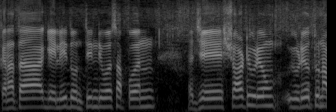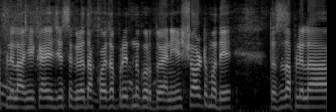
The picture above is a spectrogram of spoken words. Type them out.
कारण आता गेली दोन तीन दिवस आपण जे शॉर्ट व्हिडिओ व्हिडिओतून आपल्याला हे काय जे सगळं दाखवायचा प्रयत्न करतो आहे आणि हे शॉर्टमध्ये तसंच आपल्याला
